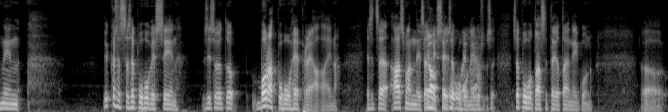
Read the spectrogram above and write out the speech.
niin ykkösessä se puhuu vissiin, siis Borat puhuu hebreaa aina. Ja sitten se Asman, niin se, Joo, vissiin, se se, puhuu puhuu, hebreaa. niinku, se, se puhuu taas sitten jotain niin kuin, uh,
